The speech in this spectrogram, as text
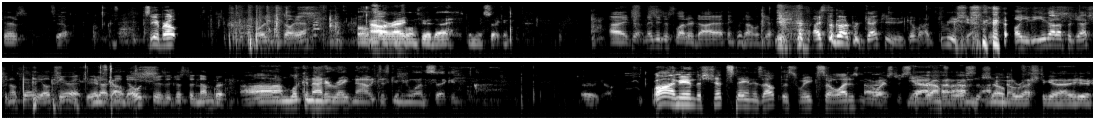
Cheers. yeah. See you, bro. Boys, you still here? Oh, All right. My phone's gonna die. Give me a second. All right, maybe just let her die. I think we're done with you. I still got a projection. Come on, give me a chance. Oh, you, you got a projection? Okay, let's hear it. You James got any notes, or is it just a number? Uh, I'm looking at it right now. Just give me one second. There we go. Well, I mean, the shit stain is out this week, so why doesn't All Gores right. just stick yeah, around for the I'm, of the I'm show? in no rush to get out of here.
